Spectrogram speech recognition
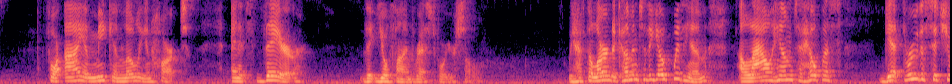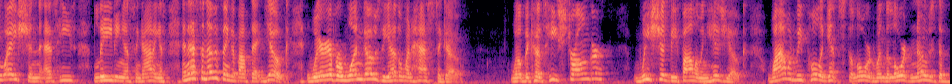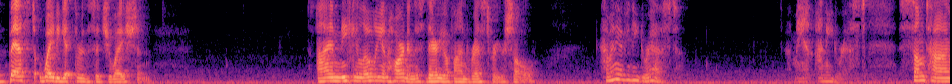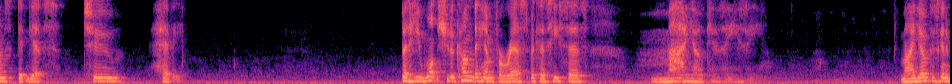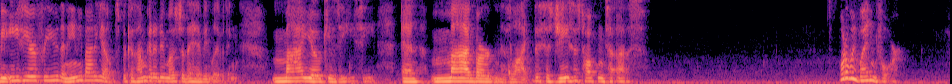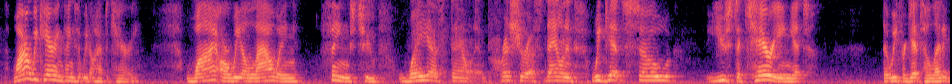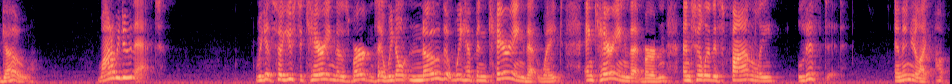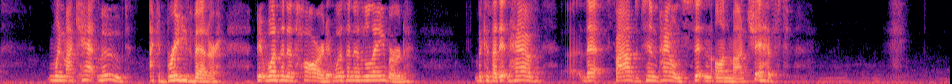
For I am meek and lowly in heart, and it's there that you'll find rest for your soul. We have to learn to come into the yoke with Him, allow Him to help us get through the situation as He's leading us and guiding us. And that's another thing about that yoke. Wherever one goes, the other one has to go. Well, because He's stronger, we should be following his yoke. Why would we pull against the Lord when the Lord knows the best way to get through the situation? I am meek and lowly in heart, and it's there you'll find rest for your soul. How many of you need rest? Man, I need rest. Sometimes it gets too heavy. But he wants you to come to him for rest because he says, My yoke is easy. My yoke is going to be easier for you than anybody else because I'm going to do most of the heavy lifting. My yoke is easy and my burden is light. This is Jesus talking to us. What are we waiting for? Why are we carrying things that we don't have to carry? Why are we allowing things to weigh us down and pressure us down and we get so used to carrying it that we forget to let it go? Why do we do that? We get so used to carrying those burdens and we don't know that we have been carrying that weight and carrying that burden until it is finally lifted. And then you're like, oh, when my cat moved, I could breathe better. It wasn't as hard. It wasn't as labored because I didn't have uh, that five to 10 pounds sitting on my chest.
